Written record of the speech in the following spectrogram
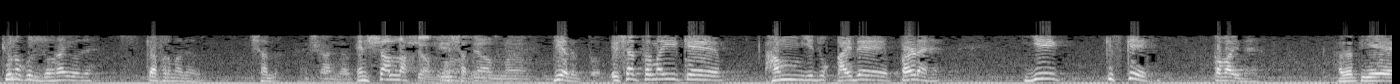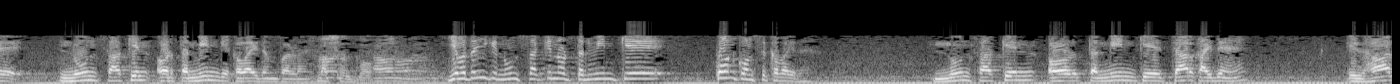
کیوں نہ کچھ دوہرائی ہو جائے۔ کیا فرما جائے ان شاء اللہ ان شاء اللہ جی حضرت تو ارشاد فرمائیے کہ ہم یہ جو قاعدے پڑھ رہے ہیں یہ کس کے قواعد ہیں؟ حضرت یہ نون ساکن اور تنوین کے قواعد ہم پڑھ رہے ہیں۔ یہ بتائیے کہ نون ساکن اور تنوین کے کون کون سے قواعد ہیں؟ نون ساکن اور تنوین کے چار قاعدے ہیں۔ اظہار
